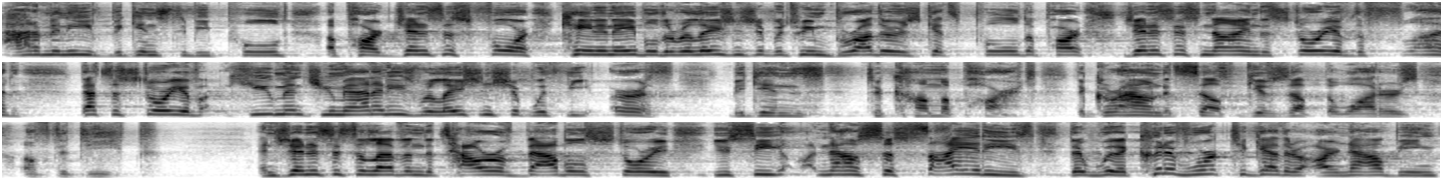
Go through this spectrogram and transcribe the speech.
Adam and Eve, begins to be pulled apart. Genesis 4, Cain and Abel, the relationship between brothers gets pulled apart. Genesis 9, the story of the flood, that's a story of human humanity's relationship with the earth begins to come apart. The ground itself gives up the waters of the deep. In Genesis 11, the Tower of Babel story, you see now societies that, could have worked together are now being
